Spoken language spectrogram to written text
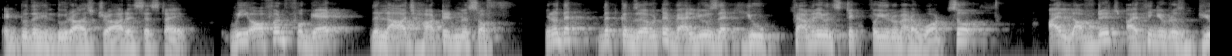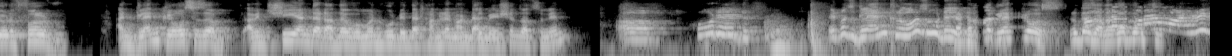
into the Hindu Rashtra RSS type, we often forget the large heartedness of you know that that conservative values that you family will stick for you no matter what so I loved it. I think it was beautiful. And Glenn Close is a, I mean, she and that other woman who did that 101 Dalmatians, what's her name? Uh, who did? It was Glenn Close who did. That was Glenn Close. No, there's oh, another person. I'm wondering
